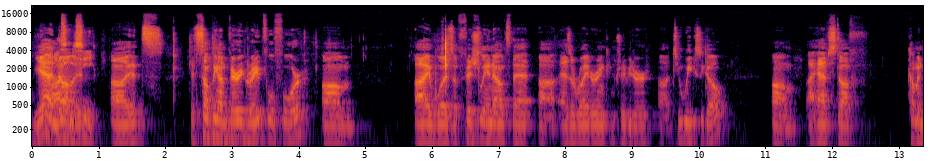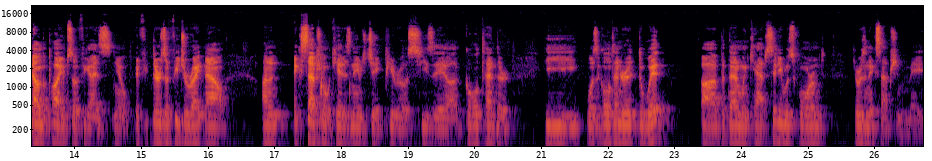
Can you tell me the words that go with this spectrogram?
Yeah, awesome no, to it- see. uh, it's it's something I'm very grateful for. Um, I was officially announced that uh, as a writer and contributor uh, two weeks ago. Um, I have stuff coming down the pipe, so if you guys, you know, if there's a feature right now on an exceptional kid, his name's Jake Piros. He's a uh, goaltender. He was a goaltender at DeWitt, uh, but then when Cap City was formed, there was an exception made.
